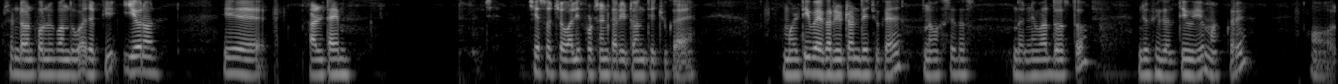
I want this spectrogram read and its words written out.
परसेंट डाउनफॉल में बंद हुआ, जबकि ईयर ऑन ये ऑल टाइम छः सौ चौवालीस परसेंट का रिटर्न दे चुका है। मल्टी बाय का रिटर्न दे चुका है। नमस्ते दोस्त, धन्यवाद दोस्तों, जो भी गलती हुई है माफ़ करें। और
